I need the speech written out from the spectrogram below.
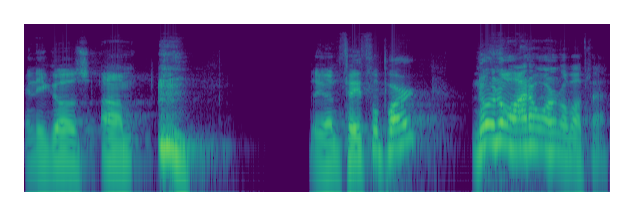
And he goes, um, The unfaithful part? No, no, I don't want to know about that.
